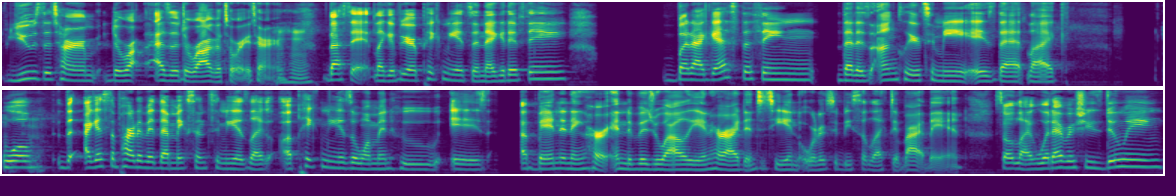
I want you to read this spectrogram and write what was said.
use the term derog- as a derogatory term. Mhm. That's it. Like if you're a pick me, it's a negative thing. But I guess the thing that is unclear to me is that like well, Okay. the, I guess the part of it that makes sense to me is like a pick me is a woman who is abandoning her individuality and her identity in order to be selected by a man. So like whatever she's doing,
